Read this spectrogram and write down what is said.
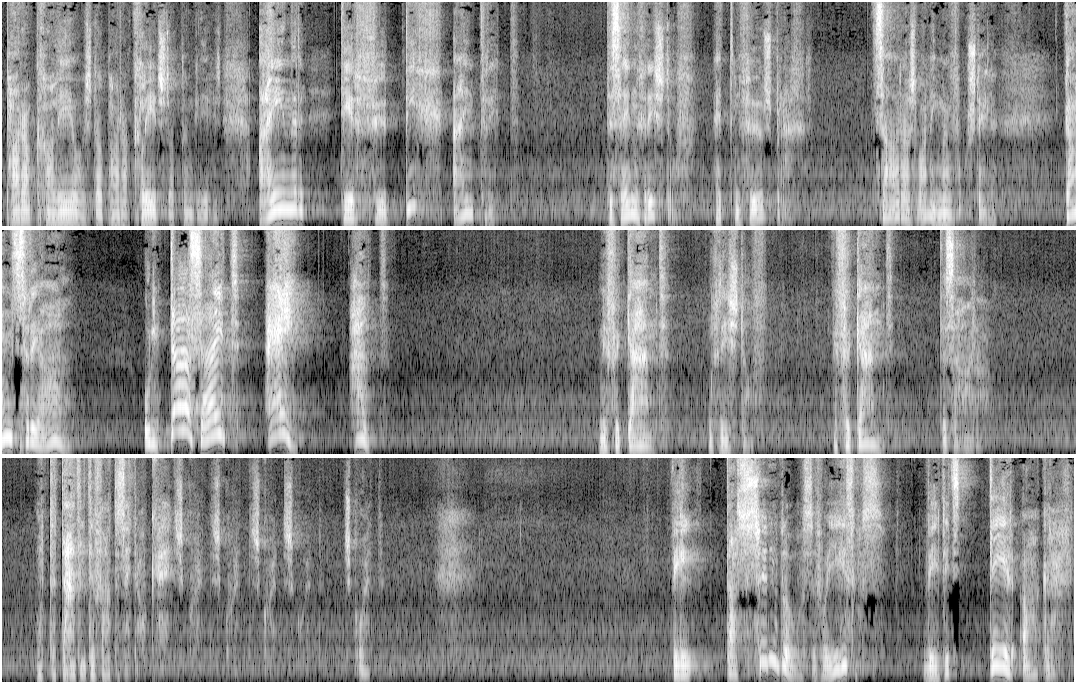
Parakaleo steht, Paraklet steht im Griechisch. Einer, der für dich eintritt. Der Sen Christoph hat einen Fürsprecher. Sarah Schwanning, man vorstellen. Ganz real. Und da sagt, hey, halt. Wir vergehen Christoph. Wir vergeben der Sarah. Und der Daddy, der Vater, sagt, okay, ist gut, ist gut, ist gut, ist gut, ist gut. Weil das Sündlose von Jesus wird jetzt dir angerechnet.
